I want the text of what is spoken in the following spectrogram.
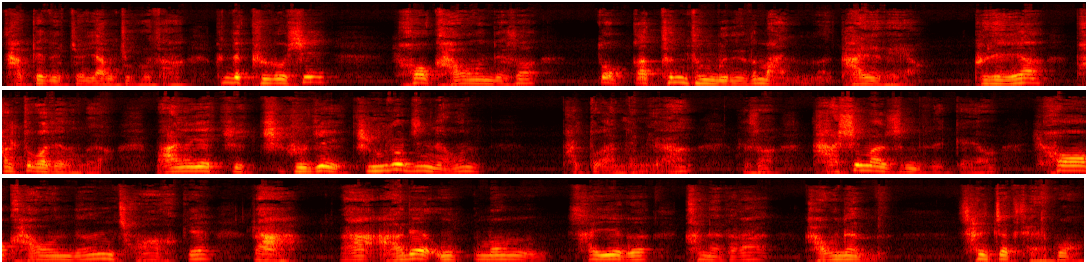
닿게 됐죠. 양쪽으로 다. 근데 그것이 혀 가운데서 똑같은 등분에도 마- 닿아야 돼요. 그래야 팔도가 되는 거예요. 만약에 기- 기- 그게 기울어진다면 팔도가 안 됩니다. 그래서 다시 말씀드릴게요. 혀 가운데는 정확하게 라, 라 아래 웃구멍 사이에 그 칸에다가 가운데 살짝 대고,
